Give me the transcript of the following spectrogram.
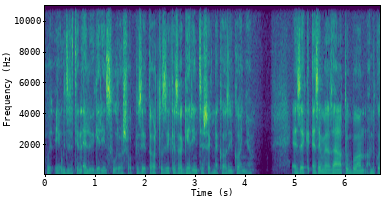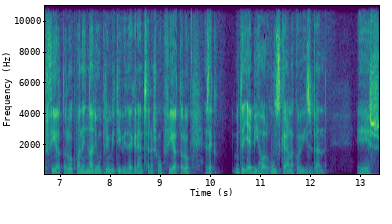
úgynevezett ilyen előgerincszúrósok közé tartozik, ez a gerinceseknek az ükanyja. Ezek, ezekben az állatokban, amikor fiatalok, van egy nagyon primitív idegrendszer, és fiatalok, ezek mint egy ebihal úszkálnak a vízben. És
